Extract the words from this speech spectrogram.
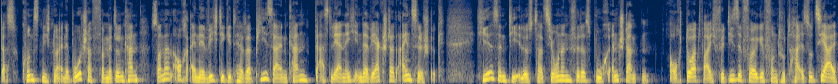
Dass Kunst nicht nur eine Botschaft vermitteln kann, sondern auch eine wichtige Therapie sein kann, das lerne ich in der Werkstatt Einzelstück. Hier sind die Illustrationen für das Buch entstanden. Auch dort war ich für diese Folge von Total Sozial.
